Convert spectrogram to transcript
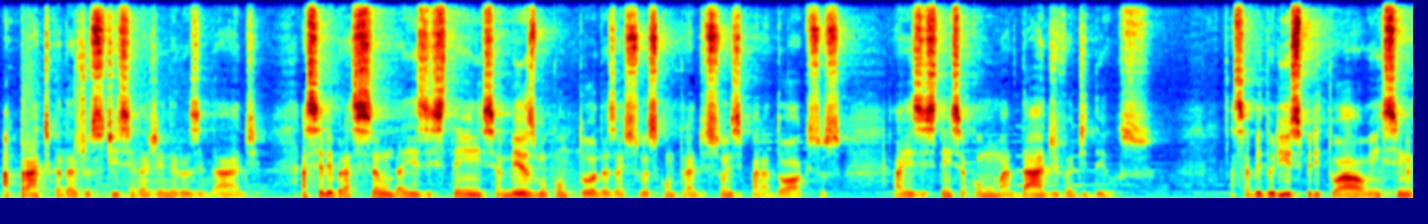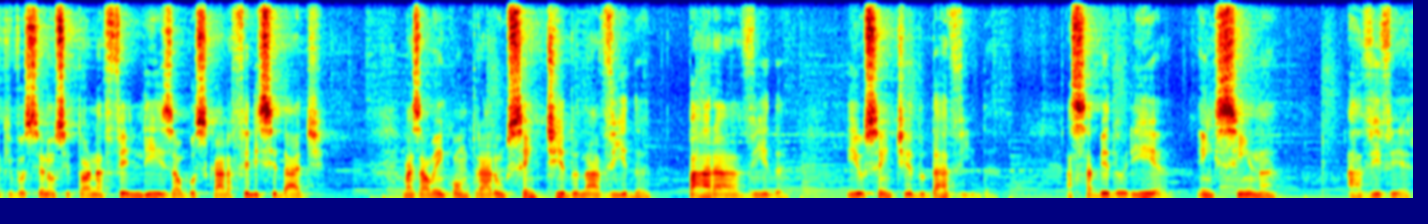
a prática da justiça e da generosidade, a celebração da existência, mesmo com todas as suas contradições e paradoxos, a existência como uma dádiva de Deus. A sabedoria espiritual ensina que você não se torna feliz ao buscar a felicidade, mas ao encontrar um sentido na vida, para a vida e o sentido da vida. A sabedoria ensina a viver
